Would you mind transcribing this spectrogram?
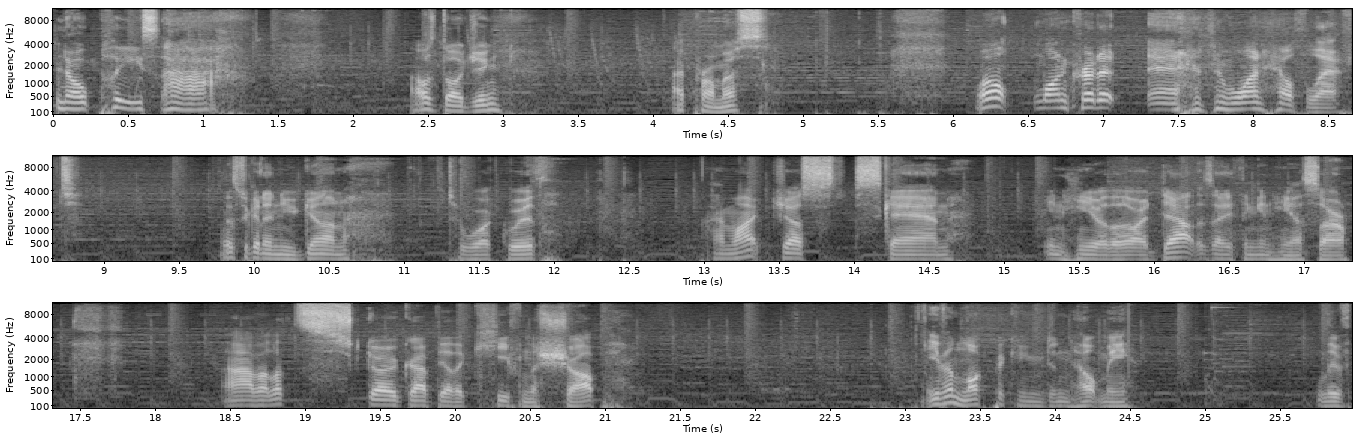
No, please. Ah. I was dodging. I promise. Well, one credit and one health left. At least we got a new gun to work with. I might just scan in here, though I doubt there's anything in here, so... Uh, but let's go grab the other key from the shop. Even lockpicking didn't help me live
